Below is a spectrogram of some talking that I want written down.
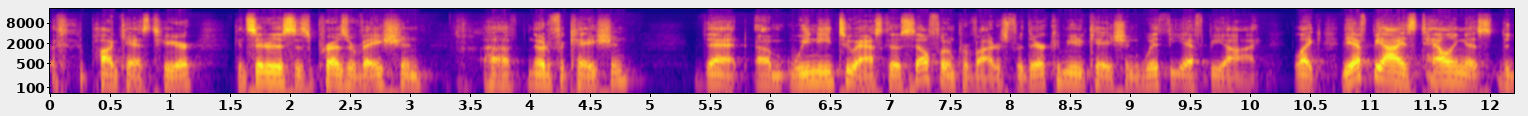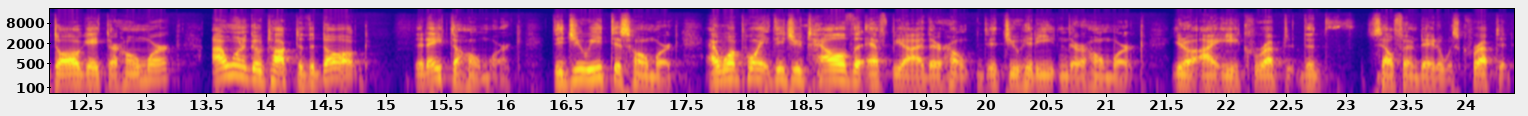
podcast here, consider this as a preservation uh, notification that um, we need to ask those cell phone providers for their communication with the FBI. Like the FBI is telling us the dog ate their homework. I want to go talk to the dog that ate the homework. Did you eat this homework? At what point did you tell the FBI their home that you had eaten their homework? You know, i.e., corrupted the cell phone data was corrupted.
